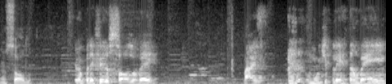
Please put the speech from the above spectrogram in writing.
um solo? Eu prefiro solo, velho. Mas o multiplayer também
